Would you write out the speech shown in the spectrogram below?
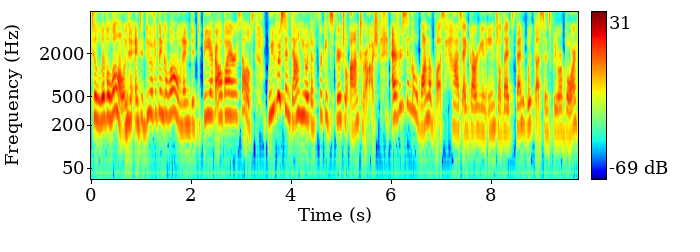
to live alone and to do everything alone and to, be all by ourselves. We were sent down here with a freaking spiritual entourage. Every single one of us has a guardian angel that's been with us since we were born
